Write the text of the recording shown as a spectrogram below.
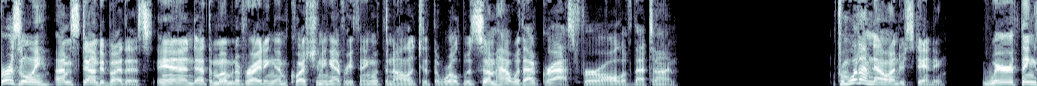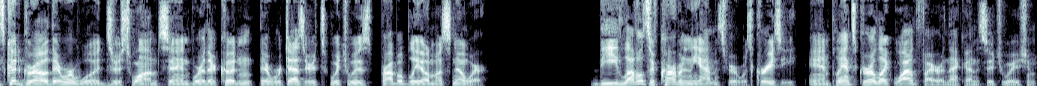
Personally, I'm astounded by this, and at the moment of writing, I'm questioning everything with the knowledge that the world was somehow without grass for all of that time. From what I'm now understanding, where things could grow, there were woods or swamps, and where there couldn't, there were deserts, which was probably almost nowhere. The levels of carbon in the atmosphere was crazy, and plants grow like wildfire in that kind of situation.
